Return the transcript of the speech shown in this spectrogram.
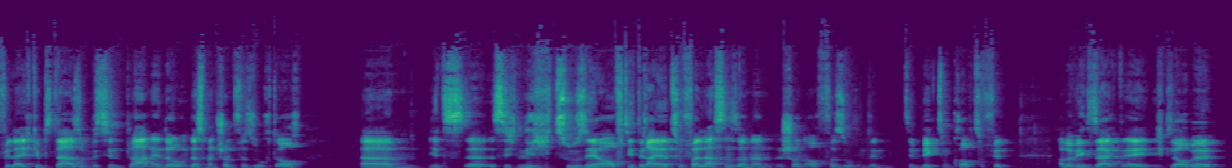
vielleicht gibt es da so ein bisschen Planänderung, dass man schon versucht, auch ähm, jetzt äh, sich nicht zu sehr auf die Dreier zu verlassen, sondern schon auch versuchen, den, den Weg zum Korb zu finden. Aber wie gesagt, ey, ich glaube,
